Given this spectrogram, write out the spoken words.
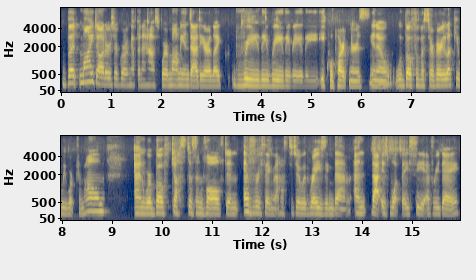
But my daughters are growing up in a house where mommy and daddy are like really, really, really equal partners. You know, mm. we both of us are very lucky. We work from home and we're both just as involved in everything that has to do with raising them and that is what they see every day.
